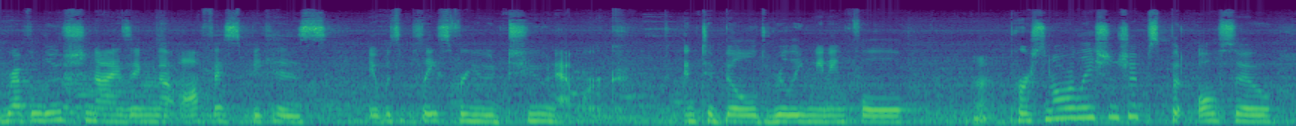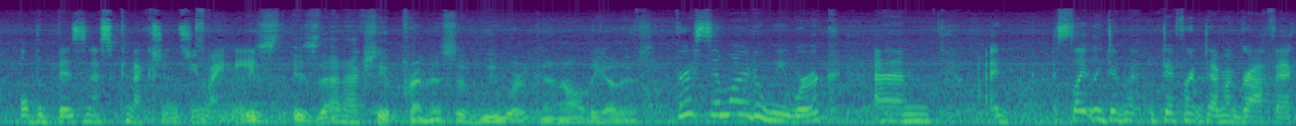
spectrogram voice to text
revolutionizing the office because it was a place for you to network and to build really meaningful Huh. personal relationships, but also all the business connections you might need. Is, is that actually a premise of WeWork and all the others? Very similar to WeWork. Um, a slightly different, different demographic.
